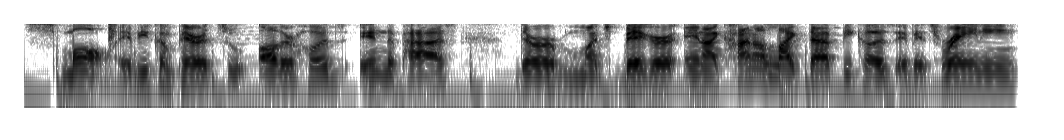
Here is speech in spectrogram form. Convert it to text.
small. If you compare it to other hoods in the past, they're much bigger. And I kind of like that because if it's raining,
